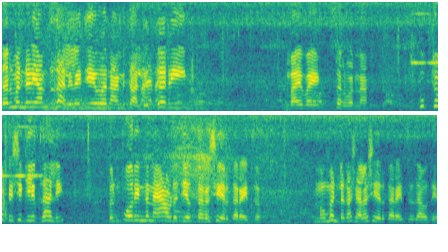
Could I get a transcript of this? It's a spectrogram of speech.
तर मंडळी आमचं झालेलं जेवण. आम्ही चाललोय घरी. बाय बाय सर्वांना. खूप छोटीशी क्लिप झाली पण पोरींना नाही आवडत जेवताना शेअर करायचं. मग म्हटलं कशाला शेअर करायचं? जाऊ दे.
